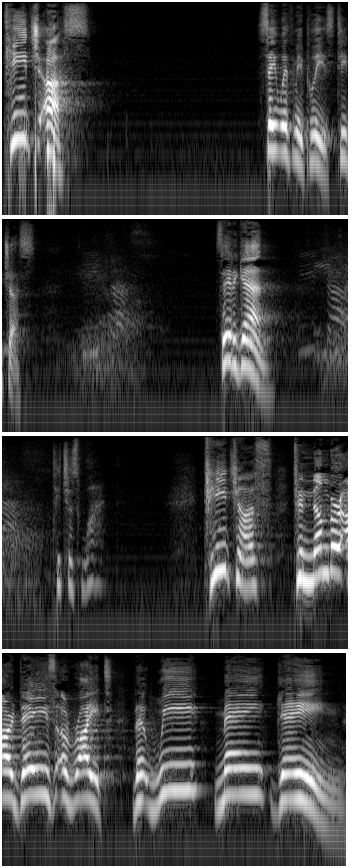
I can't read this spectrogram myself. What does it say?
Teach us Say it with me, please. Teach us. Say it again. Teach us. Teach us what? Teach us to number our days aright that we may gain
